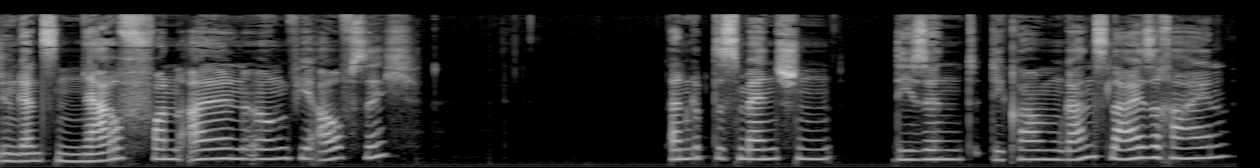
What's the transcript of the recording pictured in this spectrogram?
den ganzen Nerv von allen irgendwie auf sich. Dann gibt es Menschen, die sind, die kommen ganz leise rein,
